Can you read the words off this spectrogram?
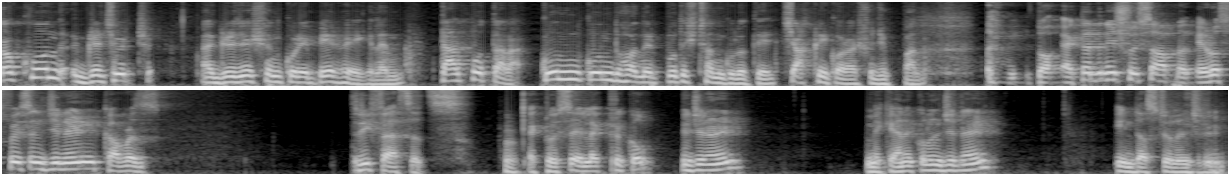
যখন গ্রাজুয়েট গ্রাজুয়েশন করে বের হয়ে গেলেন। তারপর তারা কোন কোন ধরনের প্রতিষ্ঠানগুলোতে চাকরি করার সুযোগ পান? তো একটা জিনিস হচ্ছে আপনার aerospace engineering covers three facets একটা হচ্ছে electrical engineering mechanical engineering industrial engineering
